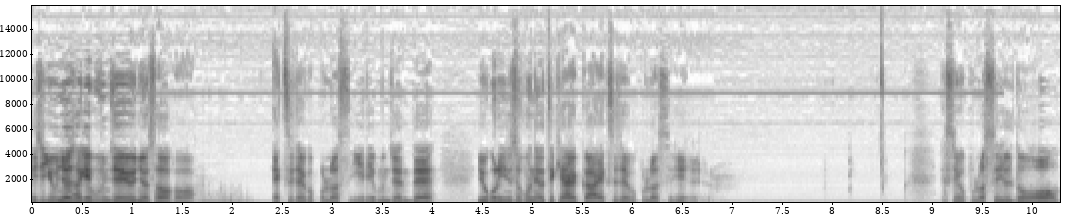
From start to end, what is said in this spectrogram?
이제 요 녀석이 문제예요, 요 녀석. 어. x제곱 플러스 1이 문제인데, 요걸 인수분해 어떻게 할까? x제곱 플러스 1. x제곱 플러스 1도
